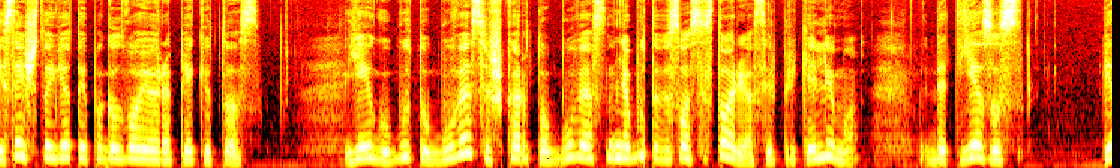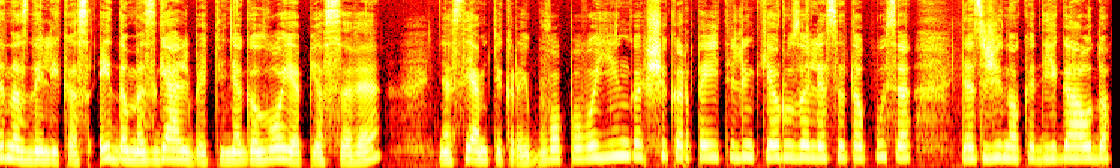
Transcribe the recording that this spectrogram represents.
jisai šitoje vietoje pagalvojo ir apie kitus jeigu būtų buvęs, iš karto buvęs, nebūtų visos istorijos ir prikelimo. Bet Jėzus Vienas dalykas, eidamas gelbėti, negalvoja apie save, nes jam tikrai buvo pavojinga šį kartą eiti link Jeruzalės į tą pusę, nes žino, kad jį gaudo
